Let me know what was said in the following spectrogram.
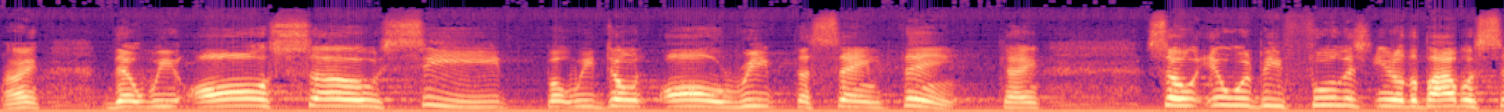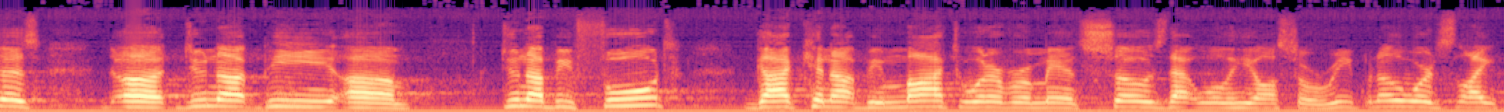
right? That we all sow seed, but we don't all reap the same thing, okay? So it would be foolish, you know, the Bible says, uh, do not be, um, do not be fooled. God cannot be mocked. Whatever a man sows, that will he also reap. In other words, like,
